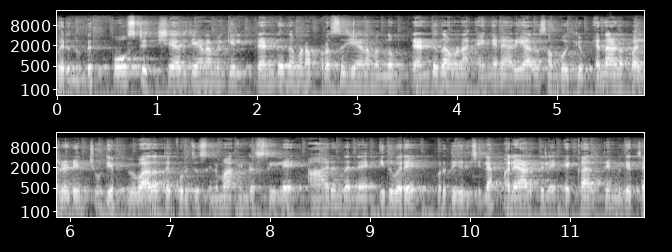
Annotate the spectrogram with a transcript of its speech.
വരുന്നുണ്ട്. പോസ്റ്റ് ഷെയർ ചെയ്യണമെങ്കിൽ രണ്ട് തവണ പ്രസ് ചെയ്യണമെന്നും രണ്ട് തവണ എങ്ങനെ അറിയാതെ സംഭവിക്കും എന്നാണ് പലരുടെയും ചോദ്യം. വിവാദത്തെക്കുറിച്ച് സിനിമ ഇൻഡസ്ട്രിയിലെ ആരും തന്നെ ഇതുവരെ പ്രതികരിച്ചില്ല. മലയാളത്തിലെ എക്കാലത്തെ മികച്ച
